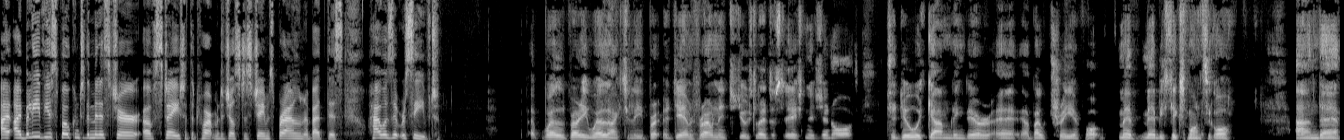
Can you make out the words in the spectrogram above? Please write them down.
I, I, believe you've spoken to the Minister of State at the Department of Justice, James Browne, about this. How was it received? Uh, well, very well, actually. James Browne introduced legislation, as you know, to do with gambling there uh, about three or four, maybe six months ago. And uh,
